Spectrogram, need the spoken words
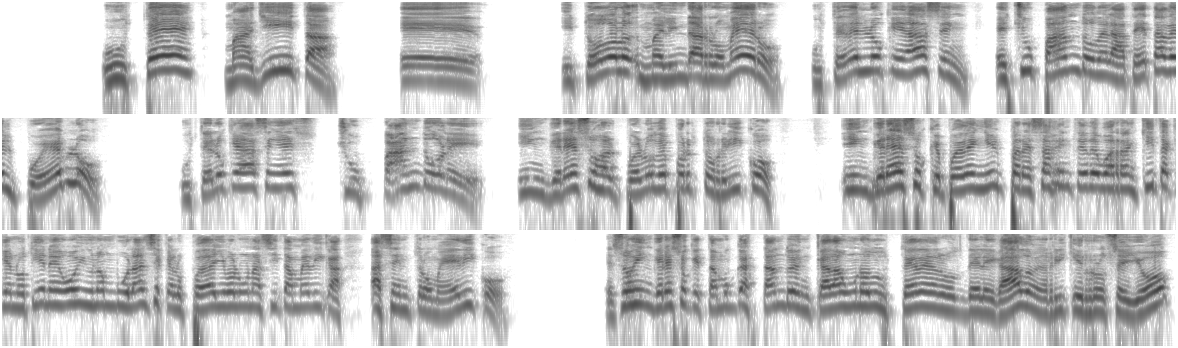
Usted, Mayita, eh, y todo lo, Melinda Romero, ustedes lo que hacen es chupando de la teta del pueblo. Ustedes lo que hacen es chupándole ingresos al pueblo de Puerto Rico. Ingresos que pueden ir para esa gente de Barranquita que no tiene hoy una ambulancia que los pueda llevar una cita médica a centro médico. Esos ingresos que estamos gastando en cada uno de ustedes, los delegados, Enrique y Rosselló,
